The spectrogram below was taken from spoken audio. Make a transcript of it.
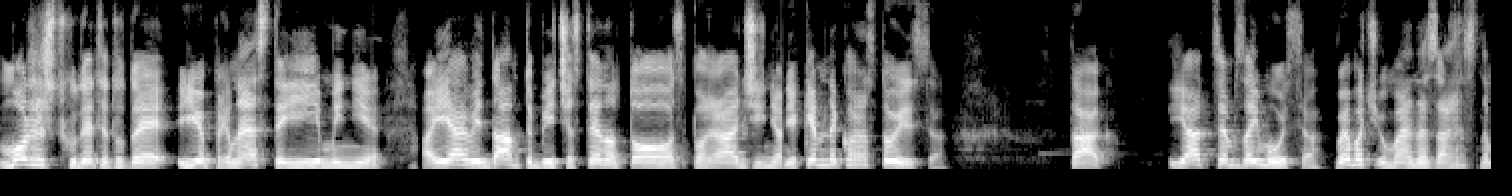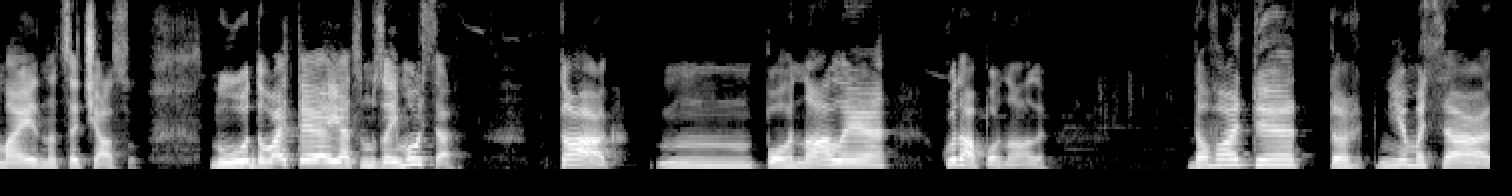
Можеш сходити туди і принести її мені, а я віддам тобі частину того спорадження, яким не користуюся. Так, я цим займуся. Вибач, у мене зараз немає на це часу. Ну, давайте я цим займуся. Так. погнали. Куди погнали? Давайте торкнімося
